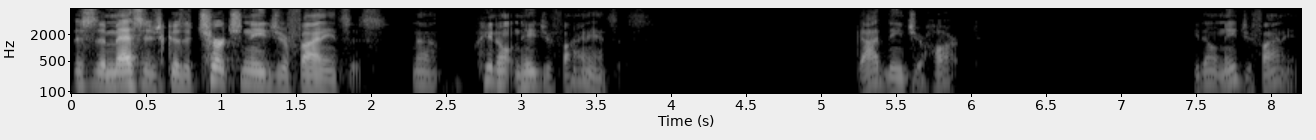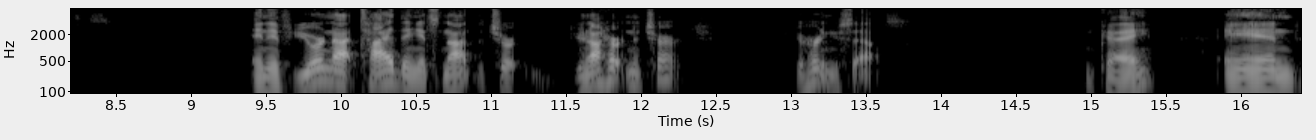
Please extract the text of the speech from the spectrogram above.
this is a message because the church needs your finances. No, we don't need your finances. God needs your heart. He don't need your finances. And if you're not tithing, it's not the church. You're not hurting the church. You're hurting yourselves. Okay? And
